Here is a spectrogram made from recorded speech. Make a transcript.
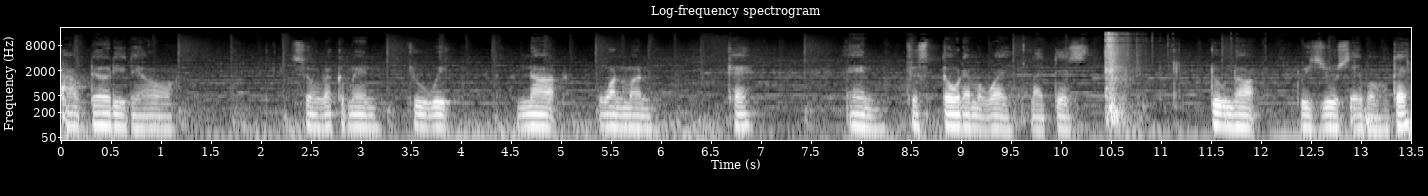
how dirty they are. So recommend two week, not one month. Okay? And just throw them away like this. Do not reusable, okay?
